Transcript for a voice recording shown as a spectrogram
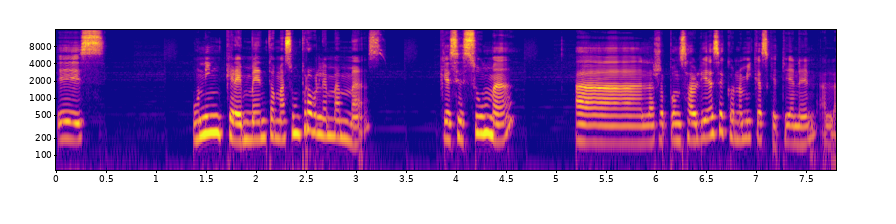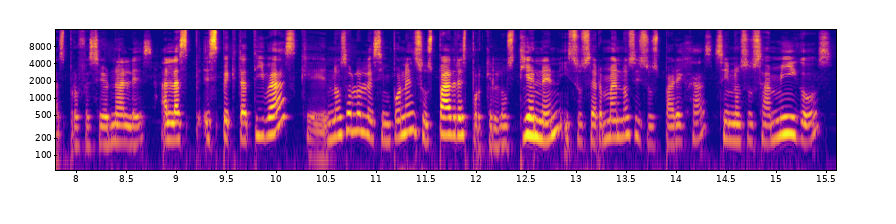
es un incremento más, un problema más que se suma a las responsabilidades económicas que tienen, a las profesionales, a las expectativas que no solo les imponen sus padres porque los tienen y sus hermanos y sus parejas, sino sus amigos,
